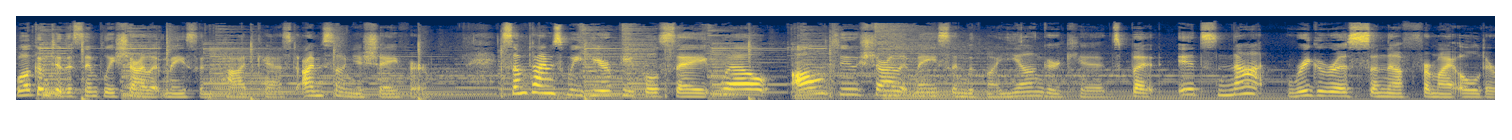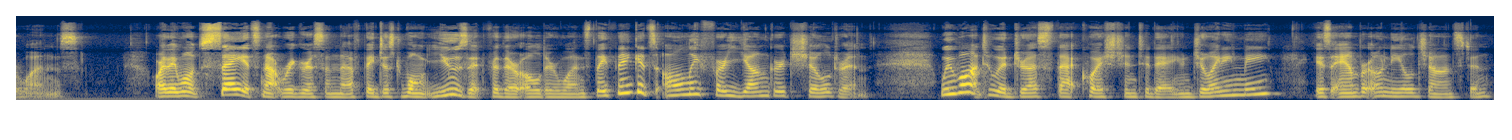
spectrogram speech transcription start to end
Welcome to the Simply Charlotte Mason podcast. I'm Sonya Shafer. Sometimes we hear people say, Well, I'll do Charlotte Mason with my younger kids, but it's not rigorous enough for my older ones. Or they won't say it's not rigorous enough, they just won't use it for their older ones. They think it's only for younger children. We want to address that question today. And joining me is Amber O'Neal Johnston.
